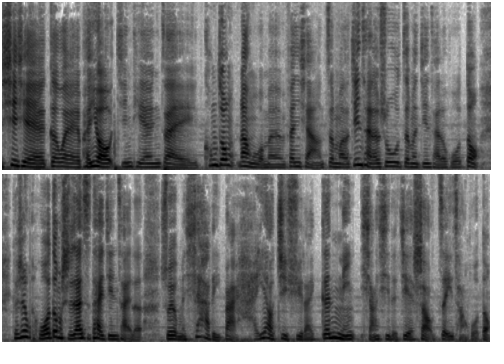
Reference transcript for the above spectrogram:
谢谢各位朋友，今天在空中让我们分享这么精彩的书，这么精彩的活动。可是活动实在是太精彩了，所以我们下礼拜还要继续来跟您详细的介绍这一场活动。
